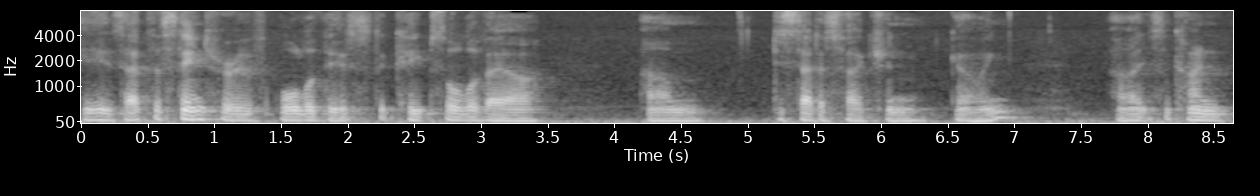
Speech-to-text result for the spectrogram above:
is at the centre of all of this that keeps all of our um, dissatisfaction going. Uh, it's the kind,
